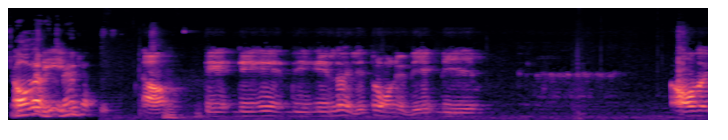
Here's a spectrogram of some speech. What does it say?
Ja, För det är verkligen. Ja, det, det, är, det är löjligt bra nu. Vi, vi, ja,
